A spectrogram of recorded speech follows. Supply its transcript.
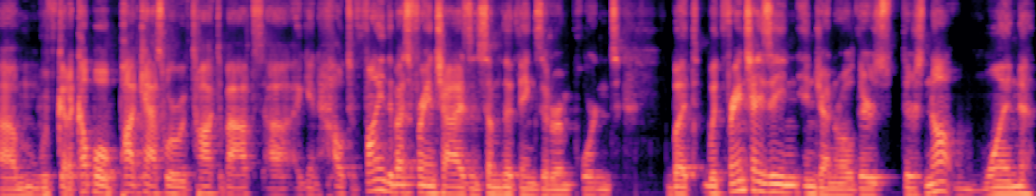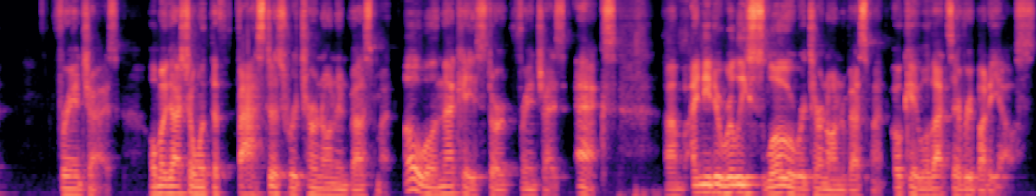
um, we've got a couple podcasts where we've talked about uh, again how to find the best franchise and some of the things that are important. But with franchising in general, there's there's not one franchise oh my gosh, I want the fastest return on investment. Oh, well, in that case, start franchise X. Um, I need a really slow return on investment. Okay, well, that's everybody else.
